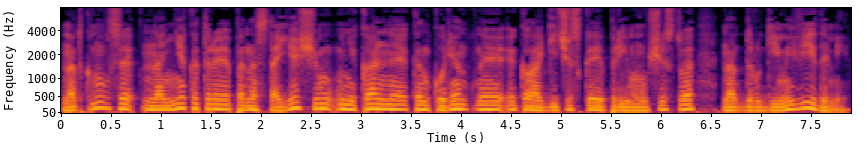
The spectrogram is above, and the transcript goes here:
наткнулся на некоторое по-настоящему уникальное конкурентное экологическое преимущество над другими видами.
